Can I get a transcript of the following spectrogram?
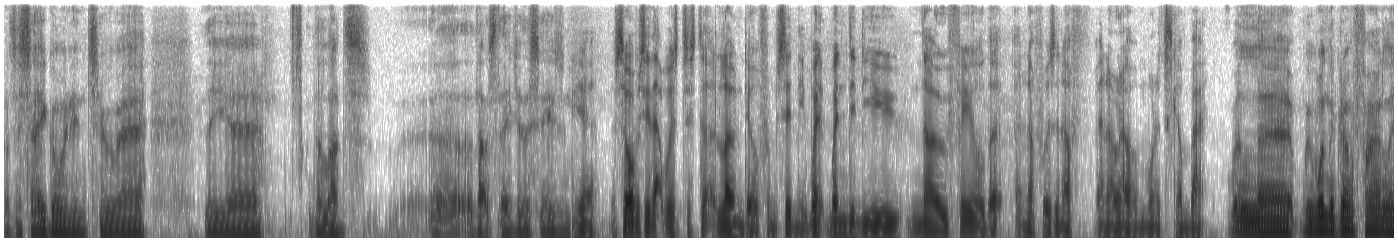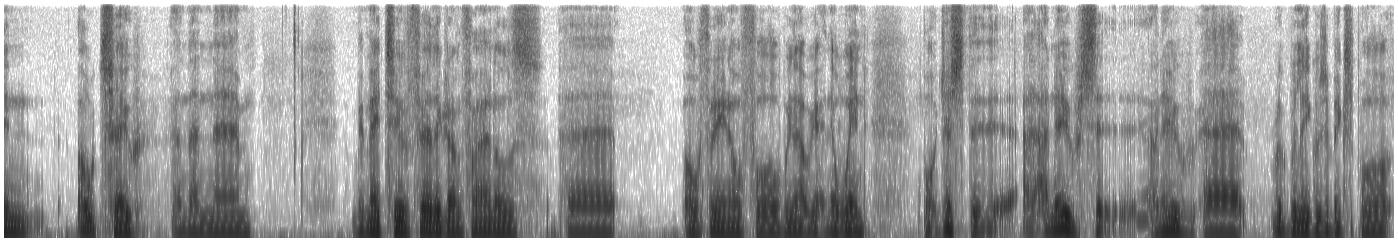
as I say, going into uh, the uh, the lads uh, at that stage of the season. yeah. So obviously that was just a loan deal from Sydney. When, when did you know, feel that enough was enough NRL and wanted to come back? Well, uh, we won the grand final in 02 and then um, we made two further grand finals, uh, 03 and 04, without getting the win. But just, the, I, knew, I knew uh, rugby league was a big sport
